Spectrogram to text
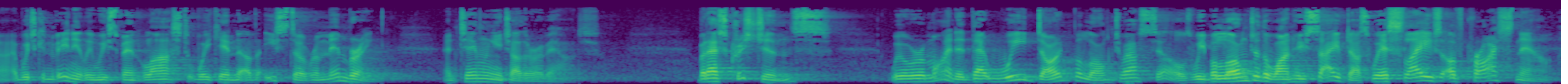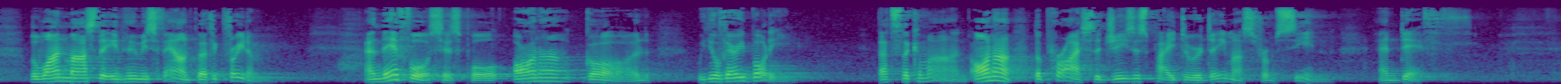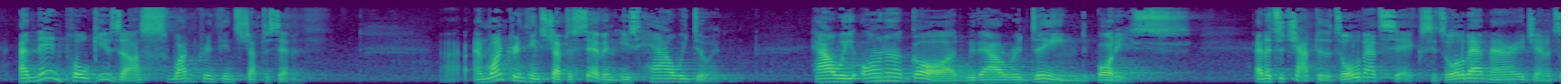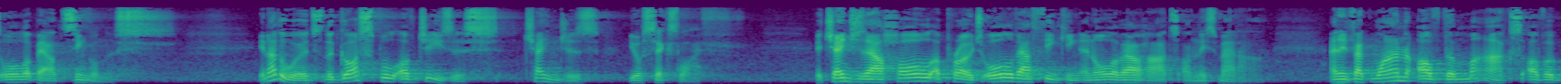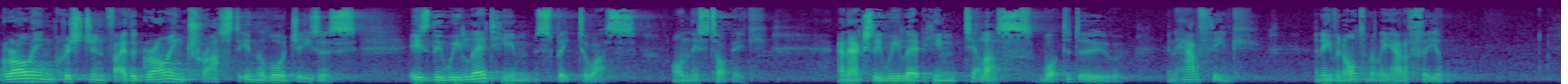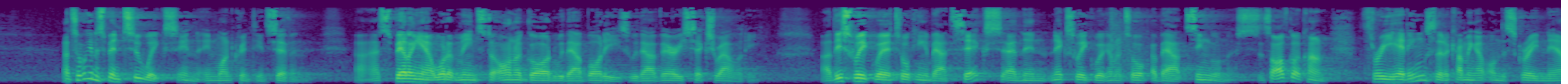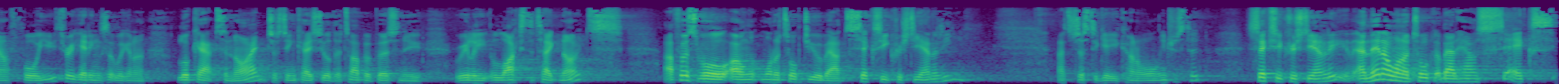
uh, which conveniently we spent last weekend of Easter remembering and telling each other about. But as Christians, we were reminded that we don't belong to ourselves. We belong to the one who saved us. We're slaves of Christ now, the one master in whom is found perfect freedom. And therefore, says Paul, honor God with your very body. That's the command. Honor the price that Jesus paid to redeem us from sin and death. And then Paul gives us 1 Corinthians chapter 7. Uh, and 1 Corinthians chapter 7 is how we do it. How we honour God with our redeemed bodies. And it's a chapter that's all about sex, it's all about marriage, and it's all about singleness. In other words, the gospel of Jesus changes your sex life. It changes our whole approach, all of our thinking and all of our hearts on this matter. And in fact, one of the marks of a growing Christian faith, a growing trust in the Lord Jesus, is that we let Him speak to us on this topic. And actually, we let Him tell us what to do and how to think, and even ultimately how to feel. And so we're going to spend two weeks in, in 1 Corinthians 7 uh, spelling out what it means to honour God with our bodies, with our very sexuality. Uh, this week we're talking about sex, and then next week we're going to talk about singleness. So I've got kind of three headings that are coming up on the screen now for you. Three headings that we're going to look at tonight, just in case you're the type of person who really likes to take notes. Uh, first of all, I want to talk to you about sexy Christianity. That's just to get you kind of all interested. Sexy Christianity. And then I want to talk about how sex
